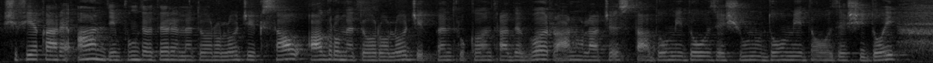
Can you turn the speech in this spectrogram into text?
Și fiecare an, din punct de vedere meteorologic sau agrometeorologic, pentru că, într-adevăr, anul acesta, 2021-2022, Uh,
